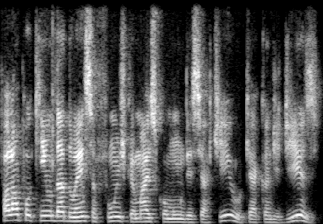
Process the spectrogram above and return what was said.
Falar um pouquinho da doença fúngica mais comum desse artigo, que é a candidíase,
